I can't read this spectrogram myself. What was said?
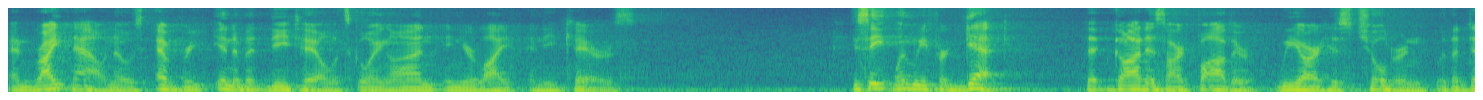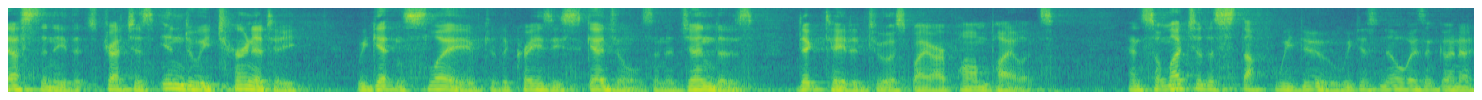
and right now knows every intimate detail that's going on in your life and He cares? You see, when we forget that God is our Father, we are His children with a destiny that stretches into eternity, we get enslaved to the crazy schedules and agendas dictated to us by our Palm Pilots. And so much of the stuff we do, we just know isn't going to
